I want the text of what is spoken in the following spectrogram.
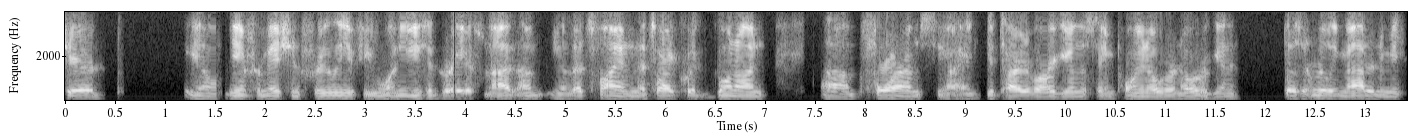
shared you know the information freely. If you want to use it, great. If not, um, you know that's fine. That's why I quit going on um, forums. You know, I get tired of arguing the same point over and over again. It doesn't really matter to me.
